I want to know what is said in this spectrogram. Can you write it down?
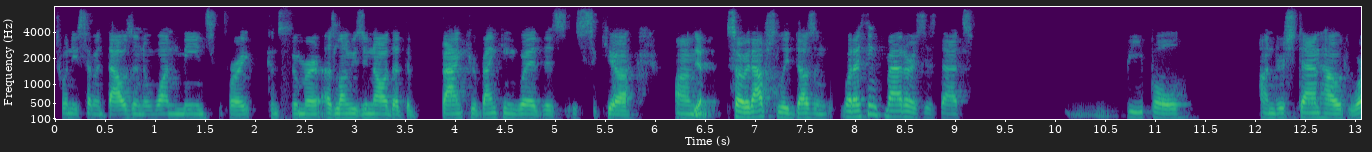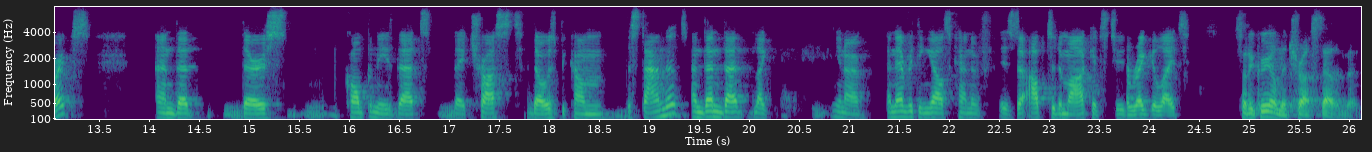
27001 means for a consumer, as long as you know that the bank you're banking with is, is secure. Um, yeah. So it absolutely doesn't. What I think matters is that people understand how it works and that there's companies that they trust those become the standard and then that like you know, and everything else kind of is up to the markets to regulate. So I'd agree on the trust element,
